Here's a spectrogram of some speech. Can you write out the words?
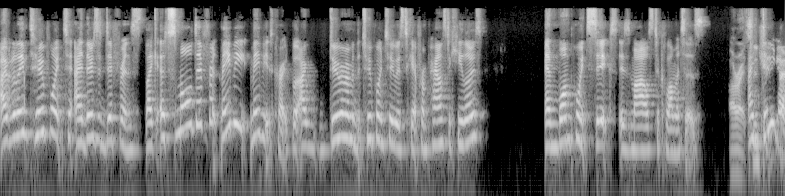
I believe 2.2 there's a difference like a small difference maybe maybe it's correct but I do remember that 2.2 is to get from pounds to kilos and 1.6 is miles to kilometers. All right, since I do know.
